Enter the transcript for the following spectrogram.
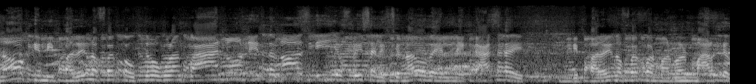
No, que mi padrino fue Cuauhtémoc Blanco. Ah, no, neta, no, sí, yo fui seleccionado del Necaxa y mi padrino fue Juan Manuel Márquez,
